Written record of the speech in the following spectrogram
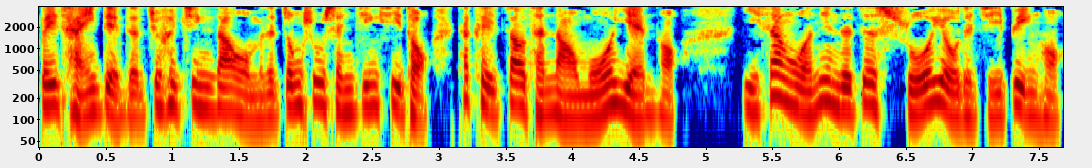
悲惨一点的就会进到我们的中枢神经系统，它可以造成脑膜炎哦。以上我念的这所有的疾病吼，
